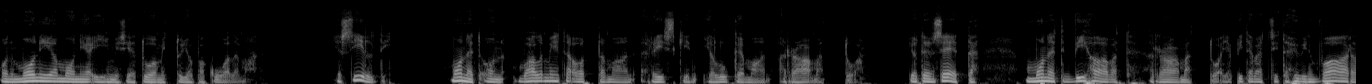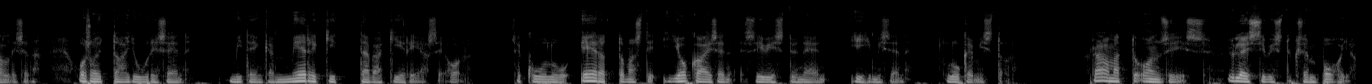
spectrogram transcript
on monia monia ihmisiä tuomittu jopa kuolemaan. Ja silti monet on valmiita ottamaan riskin ja lukemaan raamattua. Joten se, että monet vihaavat raamattua ja pitävät sitä hyvin vaarallisena, osoittaa juuri sen, mitenkä merkittävä kirja se on. Se kuuluu ehdottomasti jokaisen sivistyneen ihmisen lukemiston. Raamattu on siis yleissivistyksen pohja.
